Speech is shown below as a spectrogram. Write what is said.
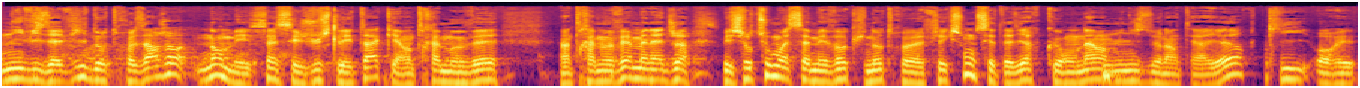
ni vis-à-vis d'autres argents. Non, mais ça c'est juste l'État qui est un très mauvais, un très mauvais manager. Mais surtout, moi, ça m'évoque une autre réflexion, c'est-à-dire qu'on a un ministre de l'Intérieur qui aurait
